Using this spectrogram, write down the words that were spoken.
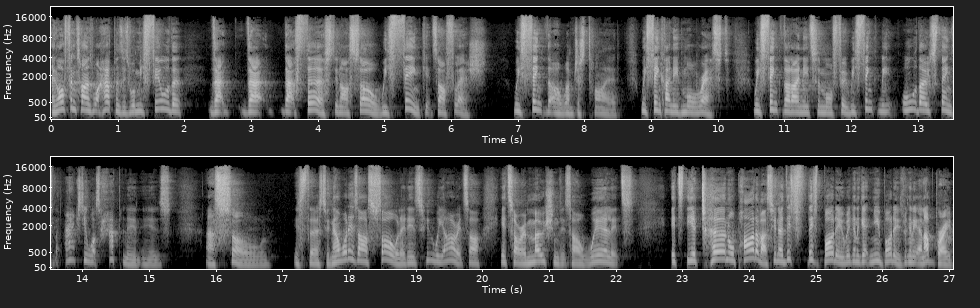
And oftentimes, what happens is when we feel that that, that, that thirst in our soul, we think it's our flesh. We think that, oh, I'm just tired. We think I need more rest. We think that I need some more food. We think we, all those things, but actually, what's happening is our soul is thirsty. Now, what is our soul? It is who we are. It's our, it's our emotions, it's our will, it's, it's the eternal part of us. You know, this, this body, we're going to get new bodies, we're going to get an upgrade.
